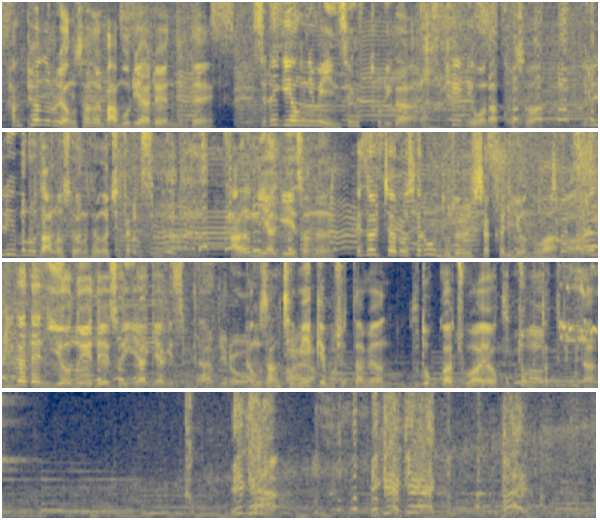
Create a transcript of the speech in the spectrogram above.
한편으로 영상을 마무리하려 했는데 쓰레기 형님의 인생 스토리가 스케일이 워낙 커서 1, 2부로 나눠서 영상을 제작했습니다. 다음 이야기에서는 해설자로 새로운 도전을 시작한 이현우와 쓰레기가 된 이현우에 대해서 이야기하겠습니다. 영상 재미있게 보셨다면 구독과 좋아요 꼭 좀 부탁드립니다. 이렇게! 이렇게! 이렇게!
